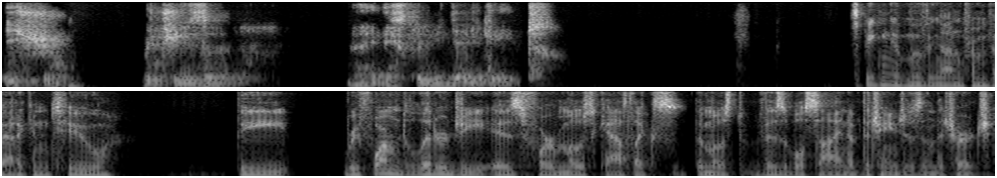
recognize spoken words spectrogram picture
issue, which is uh, extremely delicate. Speaking of moving on from Vatican II, the Reformed liturgy is for most Catholics the most visible sign of the changes in the church.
